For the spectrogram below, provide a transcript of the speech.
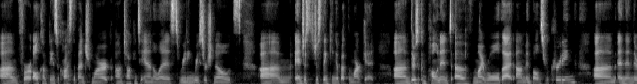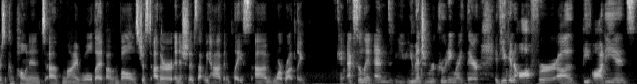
um, for all companies across the benchmark, um, talking to analysts, reading research notes, um, and just just thinking about the market. Um, there's a component of my role that um, involves recruiting, um, and then there's a component of my role that uh, involves just other initiatives that we have in place um, more broadly. Okay, excellent. And you mentioned recruiting right there. If you can offer uh, the audience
